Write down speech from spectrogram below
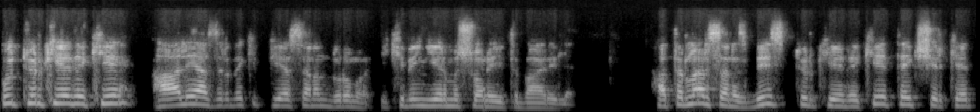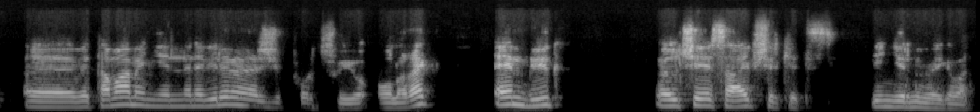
Bu Türkiye'deki hali hazırdaki piyasanın durumu 2020 sonu itibariyle. Hatırlarsanız biz Türkiye'deki tek şirket e, ve tamamen yenilenebilir enerji portföyü olarak en büyük ölçüye sahip şirketiz. 1020 megawatt.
